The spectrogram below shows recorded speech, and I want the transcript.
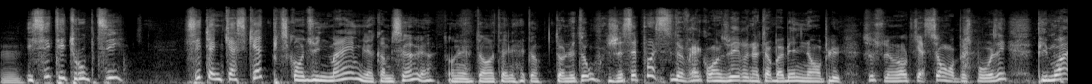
Mm. Ici, tu es trop petit? Si tu as une casquette puis tu conduis de même, là, comme ça, là, ton, ton, ton, ton, auto, je sais pas si tu devrais conduire une automobile non plus. Ça, c'est une autre question qu'on peut se poser. Puis moi,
